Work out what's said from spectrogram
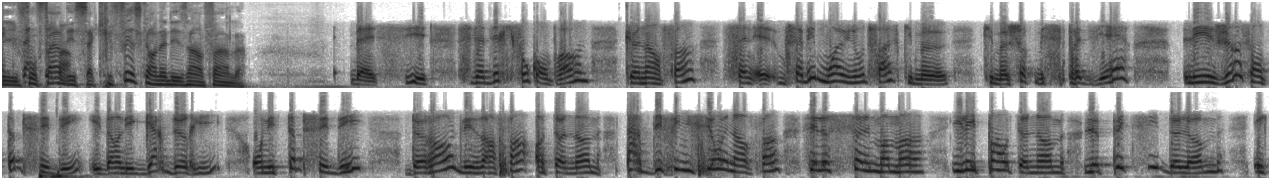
Il faut faire des sacrifices quand on a des enfants. Là. Ben, si, c'est-à-dire qu'il faut comprendre qu'un enfant, ça vous savez, moi, une autre phrase qui me, qui me choque, mais c'est pas d'hier, les gens sont obsédés, et dans les garderies, on est obsédé de rendre les enfants autonomes. Par définition, un enfant, c'est le seul moment. Il n'est pas autonome. Le petit de l'homme est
